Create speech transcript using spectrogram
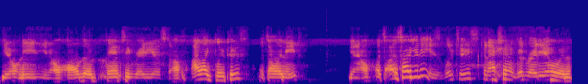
you don't need you know all the fancy radio stuff. I like Bluetooth. That's all I need. You know, that's, that's all you need is Bluetooth connection, a good radio, and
